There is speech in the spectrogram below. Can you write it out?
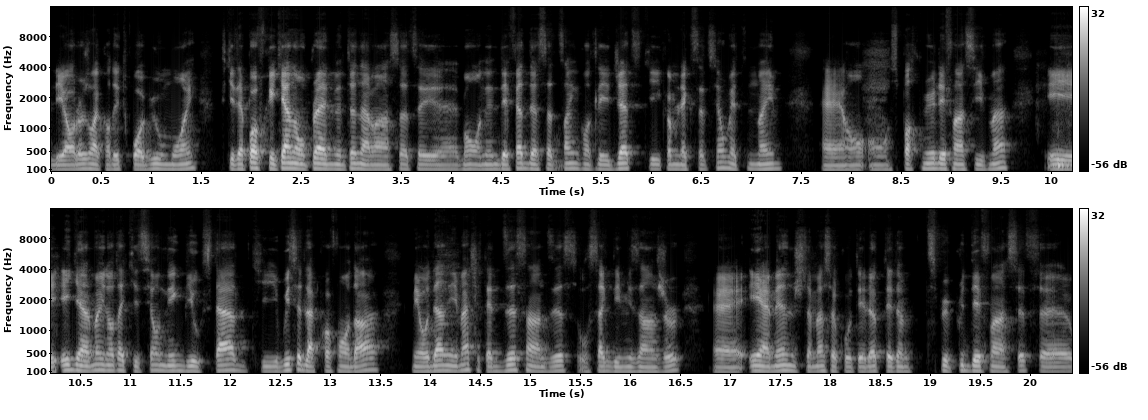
les Hallers ont accordé trois buts au moins, ce qui n'était pas fréquent non plus à Edmonton avant ça. bon, on a une défaite de 7-5 contre les Jets, qui est comme l'exception, mais tout de même, on, on, se porte mieux défensivement. Et également une autre acquisition, Nick Bukestad, qui, oui, c'est de la profondeur, mais au dernier match, était 10 en 10 au sac des mises en jeu euh, et amène justement ce côté-là peut-être un petit peu plus défensif euh,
